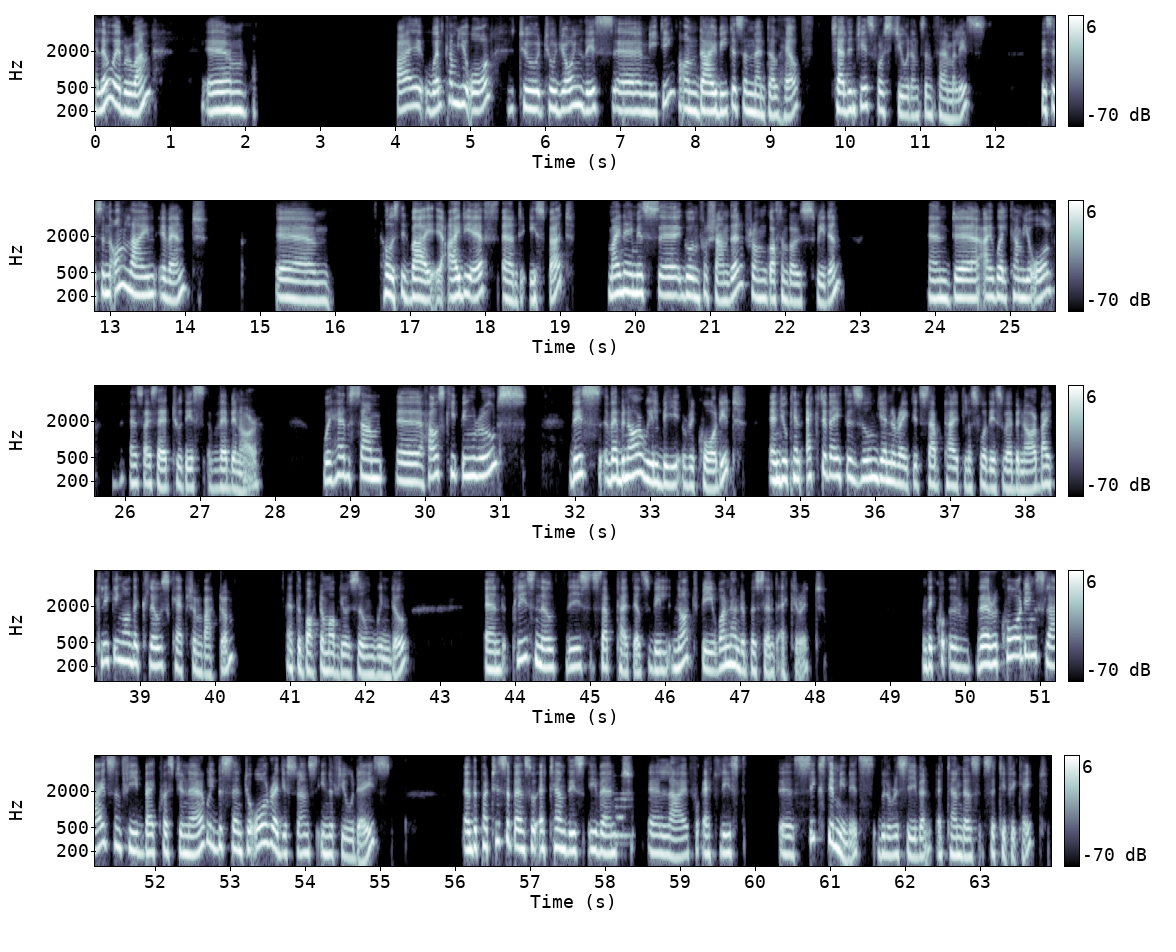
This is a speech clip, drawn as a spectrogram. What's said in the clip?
Hello, everyone. Um, I welcome you all to, to join this uh, meeting on diabetes and mental health, challenges for students and families. This is an online event um, hosted by IDF and ISPAD. My name is uh, Gun Forsander from Gothenburg, Sweden. And uh, I welcome you all, as I said, to this webinar. We have some uh, housekeeping rules. This webinar will be recorded and you can activate the Zoom generated subtitles for this webinar by clicking on the closed caption button at the bottom of your Zoom window. And please note these subtitles will not be 100% accurate. The, the recording slides and feedback questionnaire will be sent to all registrants in a few days. And the participants who attend this event uh, live for at least uh, 60 minutes will receive an attendance certificate.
